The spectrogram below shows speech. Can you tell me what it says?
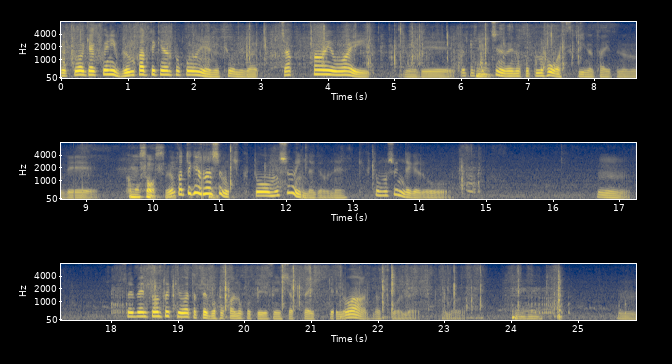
僕は逆に文化的なところへの興味が若干弱いのでやっぱこっちの上のことの方が好きなタイプなので、僕もそうですね。文化的な話も聞くと面白いんだけどね。聞くと面白いんだけどうん。そういうイベントの時は例えば他のこと優先しちゃったりっていうのはなくはないかな。うんうん。うん。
